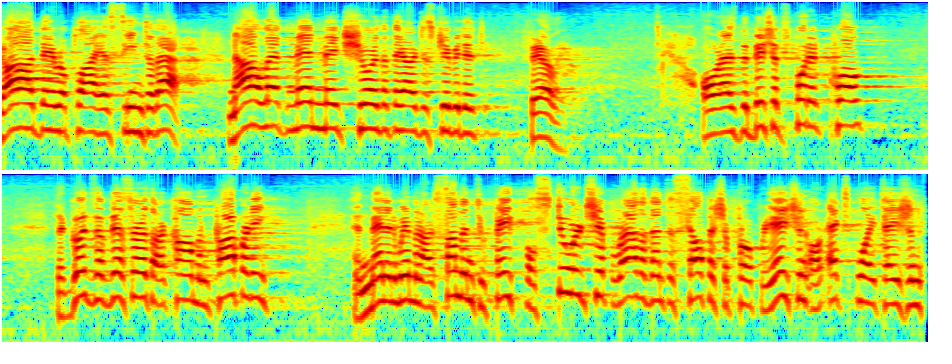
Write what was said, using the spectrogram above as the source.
God, they reply, has seen to that. Now let men make sure that they are distributed fairly. Or as the bishops put it, quote, the goods of this earth are common property, and men and women are summoned to faithful stewardship rather than to selfish appropriation or exploitation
